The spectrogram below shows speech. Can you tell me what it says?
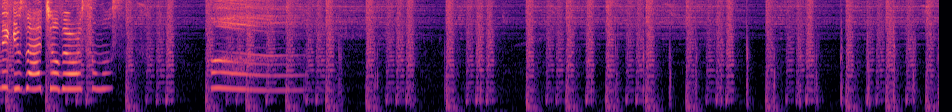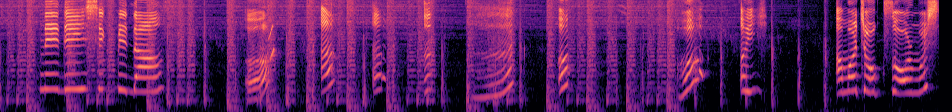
Ne güzel çalıyorsunuz. Çok zormuş.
